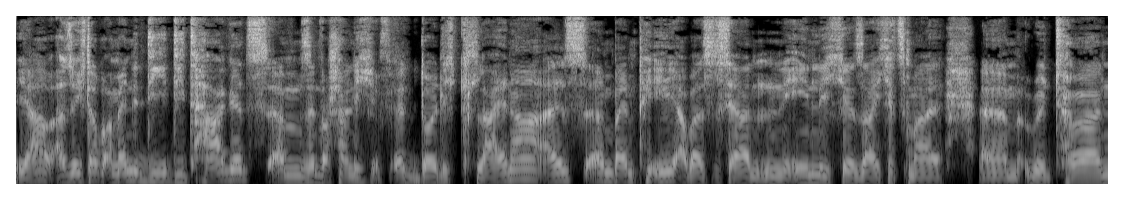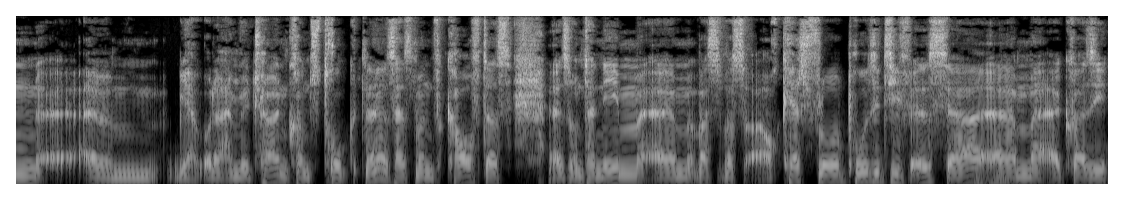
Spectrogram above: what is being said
Ja, also ich glaube am Ende die die Targets ähm, sind wahrscheinlich äh, deutlich kleiner als ähm, beim PE, aber es ist ja eine ähnliche, sage ich jetzt mal, ähm, Return ähm, ja oder ein Return Konstrukt. Ne? Das heißt, man verkauft das das Unternehmen, ähm, was was auch Cashflow positiv ist, ja, mhm. ähm, quasi,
